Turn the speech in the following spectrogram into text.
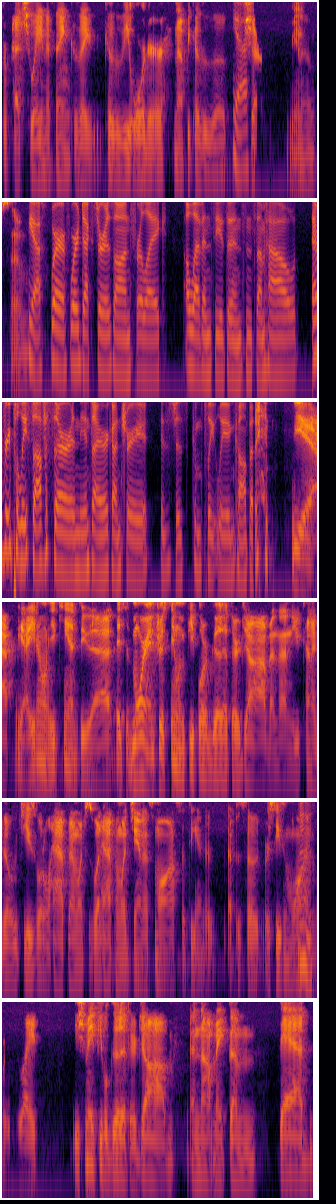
perpetuating a thing because they because of the order, not because of the Yeah. show. You know, so Yeah, where where Dexter is on for like 11 seasons and somehow every police officer in the entire country is just completely incompetent. Yeah, yeah, you don't, you can't do that. It's more interesting when people are good at their job, and then you kind of go, "Geez, what will happen?" Which is what happened with Janice Moss at the end of episode or season hmm. one, where you're like, you should make people good at their job and not make them bad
